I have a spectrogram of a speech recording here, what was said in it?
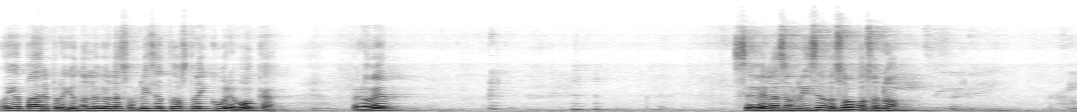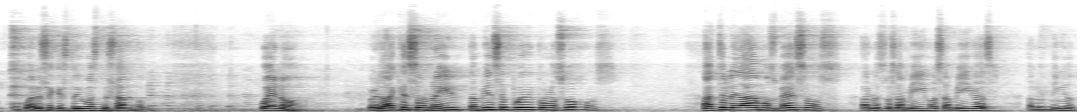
Oiga, padre, pero yo no le veo la sonrisa, todos traen cubreboca. Pero a ver, ¿se ve la sonrisa en los ojos o no? ¿O parece que estoy bostezando? Bueno, ¿verdad que sonreír también se puede con los ojos? Antes le dábamos besos a nuestros amigos, amigas, a los niños.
